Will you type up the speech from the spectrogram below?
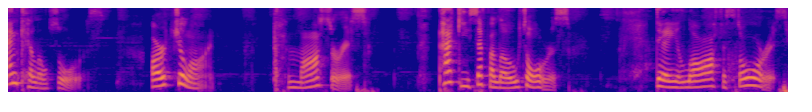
Ankylosaurus, Archelon, Chemosaurus, Pachycephalosaurus, Dilophosaurus,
